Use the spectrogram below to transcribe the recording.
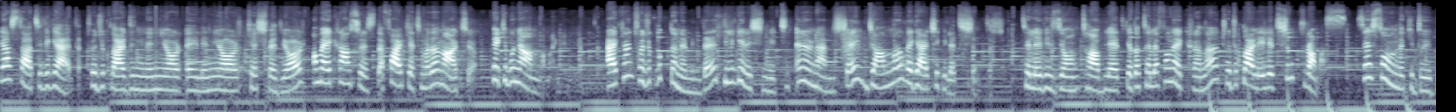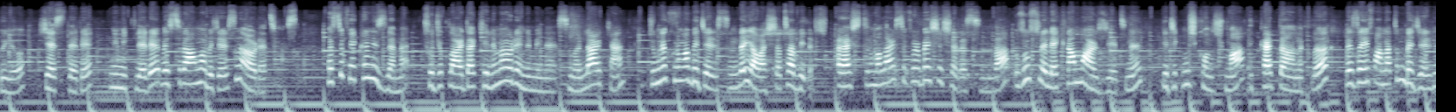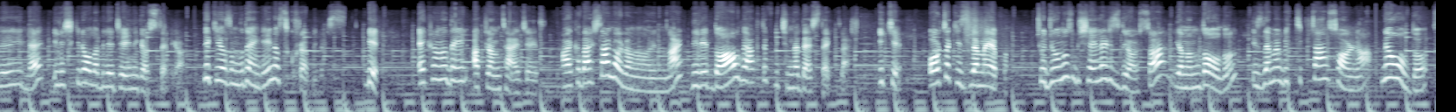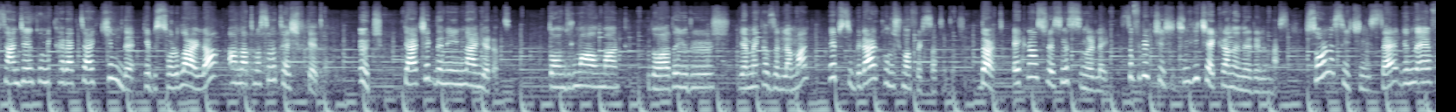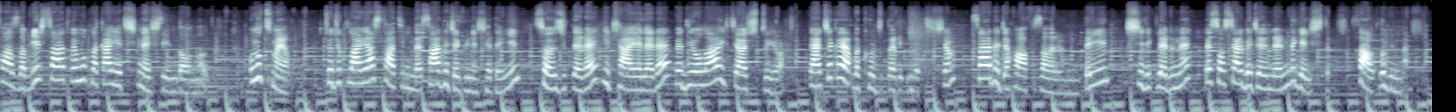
Yaz tatili geldi. Çocuklar dinleniyor, eğleniyor, keşfediyor ama ekran süresi de fark etmeden artıyor. Peki bu ne anlama geliyor? Erken çocukluk döneminde dil gelişimi için en önemli şey canlı ve gerçek iletişimdir. Televizyon, tablet ya da telefon ekranı çocuklarla iletişim kuramaz. Ses tonundaki duyguyu, jestleri, mimikleri ve sıra alma becerisini öğretmez. Pasif ekran izleme çocuklarda kelime öğrenimini sınırlarken cümle kurma becerisini de yavaşlatabilir. Araştırmalar 0-5 yaş arasında uzun süreli ekran maruziyetinin gecikmiş konuşma, dikkat dağınıklığı ve zayıf anlatım becerileriyle ilişkili olabileceğini gösteriyor. Peki yazın bu dengeyi nasıl kurabiliriz? 1. Ekranı değil, akranı tercih edin. Arkadaşlarla oynanan oyunlar dili doğal ve aktif biçimde destekler. 2. Ortak izleme yapın. Çocuğunuz bir şeyler izliyorsa yanında olun. İzleme bittikten sonra ne oldu, sence en komik karakter kimdi gibi sorularla anlatmasını teşvik edin. 3. Gerçek deneyimler yaratın. Dondurma almak, doğada yürüyüş, yemek hazırlamak hepsi birer konuşma fırsatıdır. 4. Ekran süresini sınırlayın. 0-3 yaş için hiç ekran önerilmez. Sonrası için ise günde en fazla 1 saat ve mutlaka yetişkin eşliğinde olmalıdır. Unutmayalım, Çocuklar yaz tatilinde sadece güneşe değil, sözcüklere, hikayelere ve diyaloğa ihtiyaç duyuyor. Gerçek hayatla kurdukları iletişim sadece hafızalarını değil, kişiliklerini ve sosyal becerilerini de geliştirir. Sağlıklı günler.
